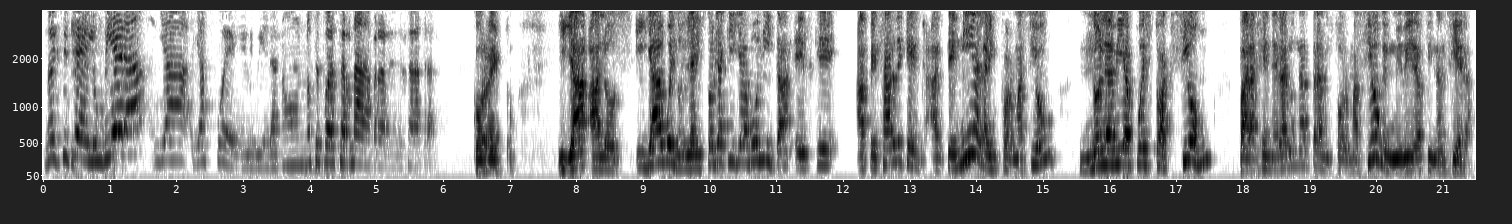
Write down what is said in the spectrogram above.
No existe el hubiera, ya, ya fue el hubiera, no, no se puede hacer nada para regresar atrás. Correcto. Y ya a los, y ya bueno, la historia aquí ya bonita es que a pesar de que tenía la información, no le había puesto acción para generar una transformación en mi vida financiera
